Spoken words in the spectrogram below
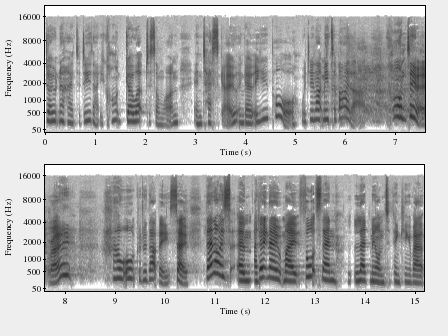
don't know how to do that. You can't go up to someone in Tesco and go, Are you poor? Would you like me to buy that? can't do it, right? How awkward would that be? So then I was, um, I don't know, my thoughts then led me on to thinking about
